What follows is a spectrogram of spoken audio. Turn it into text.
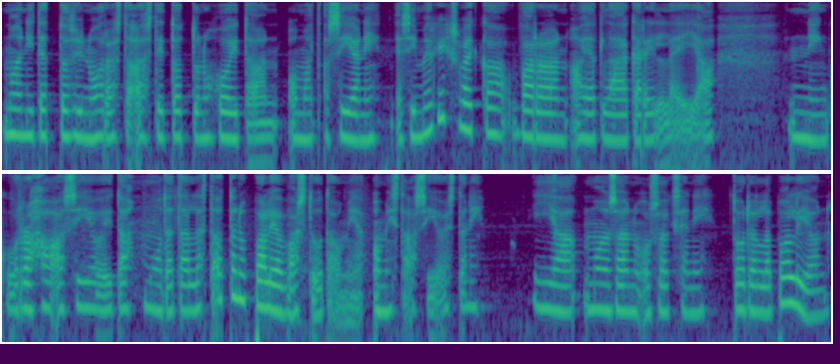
Mä oon itse tosi nuoresta asti tottunut hoitaan omat asiani, esimerkiksi vaikka varaan ajat lääkärille ja niin kuin raha-asioita, muuta tällaista, ottanut paljon vastuuta omia, omista asioistani. Ja mä oon saanut osakseni todella paljon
